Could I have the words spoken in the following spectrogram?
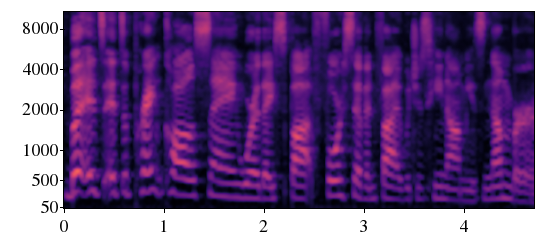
But it's it's a prank call saying where they spot 475, which is Hinami's number.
